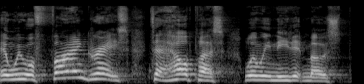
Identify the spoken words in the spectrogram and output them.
and we will find grace to help us when we need it most.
